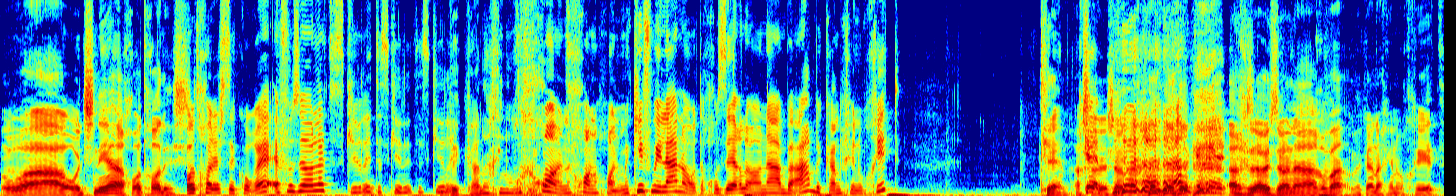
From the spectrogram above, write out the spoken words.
וואו, עוד שנייה, עוד חודש. עוד חודש זה קורה, איפה זה עולה? תזכיר לי, תזכיר לי, תזכיר לי. בכאן החינוך. נכון, נכון, נכון. מקיף מילאנו, אתה חוזר לעונה הבאה בכאן חינוכית? כן, עכשיו כן. יש עונה, אוקיי. עכשיו יש עונה ארבע, בכאן החינוכית.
